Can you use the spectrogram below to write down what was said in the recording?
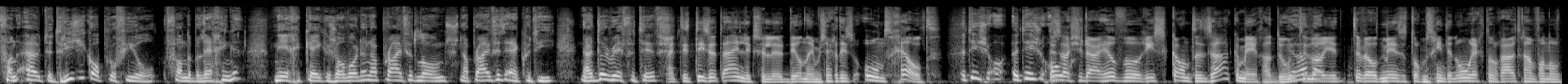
vanuit het risicoprofiel van de beleggingen meer gekeken zal worden naar private loans, naar private equity, naar derivatives. Maar het is uiteindelijk, zullen deelnemers zeggen, het is ons geld. Het is, het is dus als je daar heel veel riskante zaken mee gaat doen, ja, terwijl, je, terwijl mensen toch misschien ten onrechte nog uitgaan van,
